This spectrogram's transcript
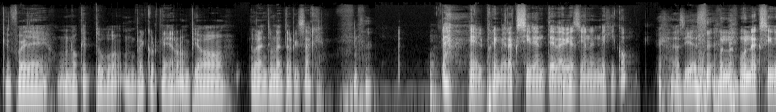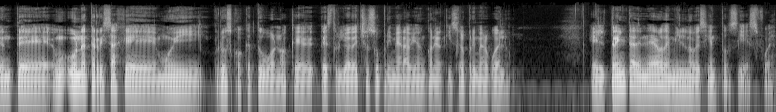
Que fue uno que tuvo un récord que rompió durante un aterrizaje. El primer accidente de aviación en México. Así es. Un, un accidente, un, un aterrizaje muy brusco que tuvo, ¿no? Que destruyó de hecho su primer avión con el que hizo el primer vuelo. El 30 de enero de 1910 fue.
